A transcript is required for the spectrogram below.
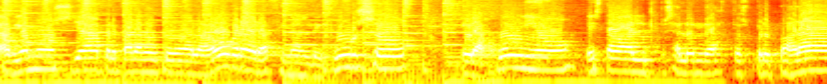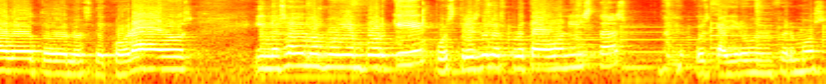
habíamos ya preparado toda la obra, era final de curso, era junio, estaba el salón de actos preparado, todos los decorados y no sabemos muy bien por qué, pues tres de los protagonistas pues cayeron enfermos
